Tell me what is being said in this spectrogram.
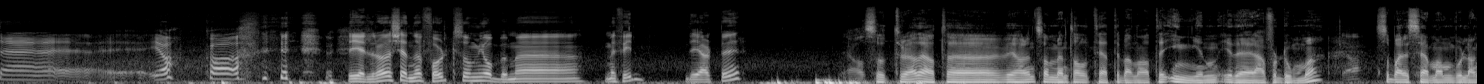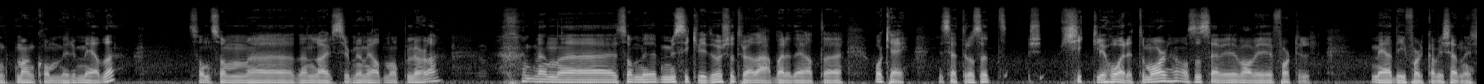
til Ja, hva Det gjelder å kjenne folk som jobber med, med film. Det hjelper. Ja, så tror jeg det at uh, vi har en sånn mentalitet i bandet at ingen ideer er for dumme. Ja. Så bare ser man hvor langt man kommer med det. Sånn som uh, den livestreamen vi hadde nå på lørdag. Men uh, som musikkvideoer så tror jeg det er bare det at OK, vi setter oss et sk- skikkelig hårete mål, og så ser vi hva vi får til med de folka vi kjenner.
